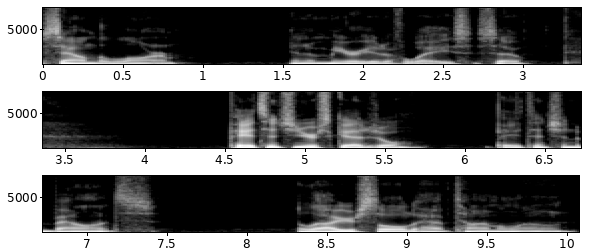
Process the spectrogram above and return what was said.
sound the alarm in a myriad of ways. So pay attention to your schedule, pay attention to balance, allow your soul to have time alone.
